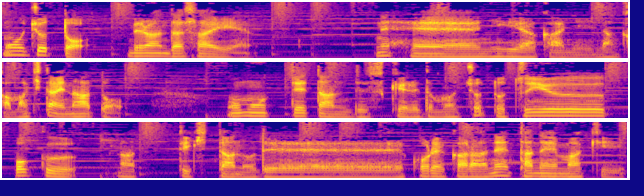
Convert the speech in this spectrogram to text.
もうちょっとベランダ菜園、ね、えー、賑やかになんか巻きたいなと思ってたんですけれども、ちょっと梅雨っぽくなってきたので、これからね、種まき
